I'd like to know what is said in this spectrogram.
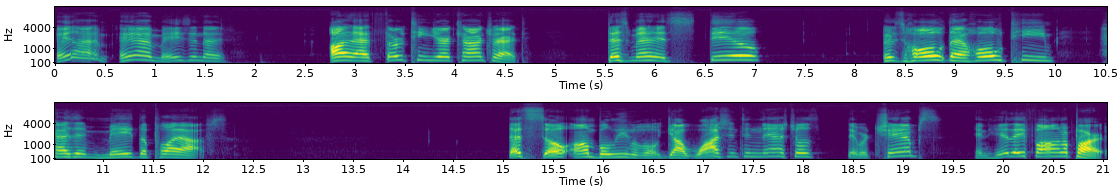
Ain't that, ain't that amazing that out of that 13 year contract, this man is still his whole that whole team hasn't made the playoffs. That's so unbelievable. You got Washington Nationals, they were champs, and here they falling apart.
